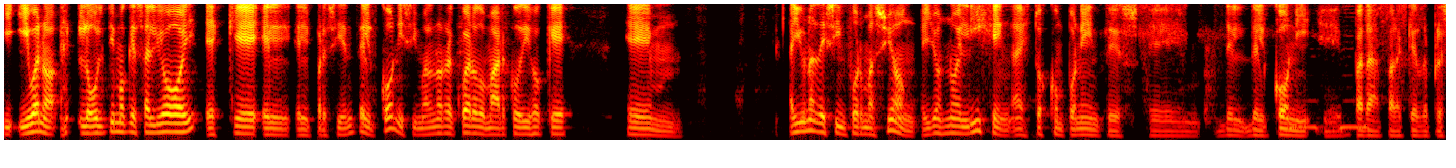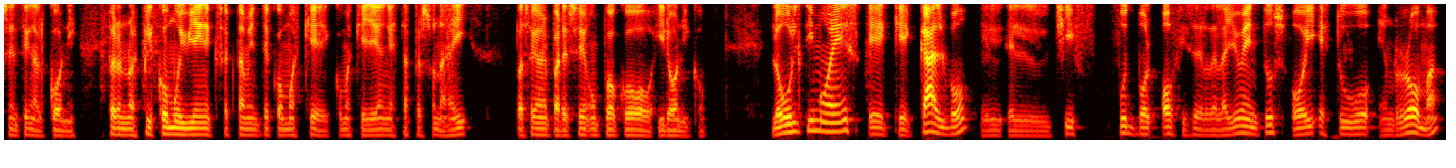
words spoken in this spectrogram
Y, y, bueno, lo último que salió hoy es que el, el presidente del CONI, si mal no recuerdo, Marco, dijo que eh, hay una desinformación. Ellos no eligen a estos componentes eh, del, del, CONI eh, para, para, que representen al CONI, pero no explicó muy bien exactamente cómo es que, cómo es que llegan estas personas ahí. Pasa que me parece un poco irónico. Lo último es eh, que Calvo, el, el Chief Football Officer de la Juventus, hoy estuvo en Roma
